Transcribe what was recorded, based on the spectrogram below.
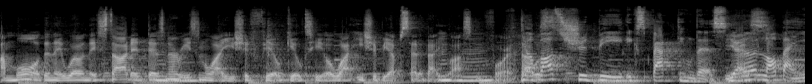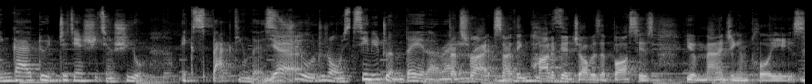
are more than they were when they started, there's no reason why you should feel guilty or why he should be upset about you asking for it. The That was- boss should be expecting this. 你 Yes. 的老板应该对 这件事情是有 expecting this，、 Yeah. 是有这种心理准备的，right? That's right. So I think part of your job as a boss is you're managing employees.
